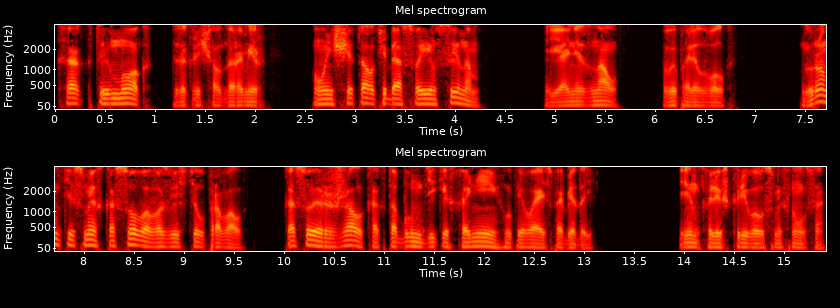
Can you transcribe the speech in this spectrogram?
«Как ты мог?» — закричал Дарамир. «Он считал тебя своим сыном». «Я не знал», — выпалил волк. Громкий смех Косова возвестил провал. Косой ржал, как табун диких коней, упиваясь победой. Инка лишь криво усмехнулся.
